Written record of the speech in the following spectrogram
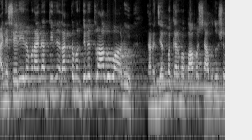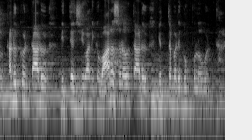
ఆయన శరీరమును ఆయన తిని రక్తమును తిని త్రాగువాడు. తన జన్మకర్మ పాప శాపదోషం కడుక్కుంటాడు. నిత్య జీవానికి వారసుడవుతాడు. ఎత్తబడి గుంపులో ఉంటాడు.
